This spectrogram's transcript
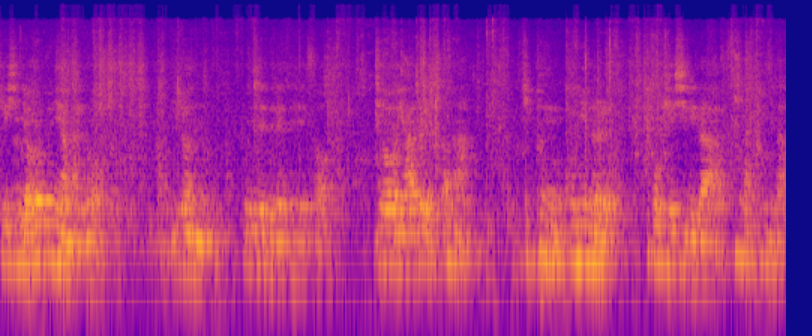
계신 여러분이야말로 이런 문제들에 대해서 여야를 떠나 깊은 고민을 하고 계시리라 생각합니다.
